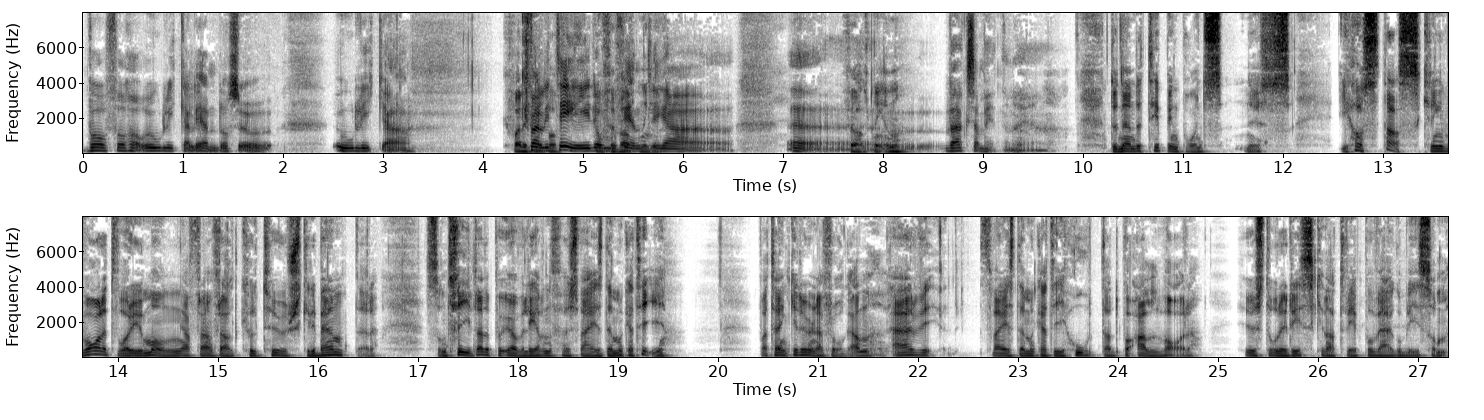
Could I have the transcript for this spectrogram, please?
varför har olika länder så olika kvalitet, kvalitet i de offentliga eh, verksamheterna. Ja. Du nämnde tipping points nyss. I höstas kring valet var det ju många, framförallt kulturskribenter, som tvivlade på överlevnaden för Sveriges demokrati. Vad tänker du i den här frågan? Är vi, Sveriges demokrati hotad på allvar? Hur stor är risken att vi är på väg att bli som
